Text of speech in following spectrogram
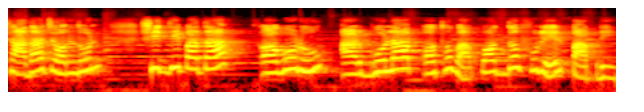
সাদা চন্দন, সিদ্ধি পাতা অগরু আর গোলাপ অথবা পদ্ম ফুলের পাপড়ি।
